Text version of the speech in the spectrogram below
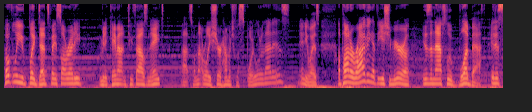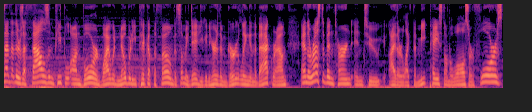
Hopefully you've played Dead Space already. I mean, it came out in 2008. Uh, so I'm not really sure how much of a spoiler that is. Anyways, upon arriving at the Ishimura, it is an absolute bloodbath. It is said that there's a thousand people on board. Why would nobody pick up the phone? But somebody did. You can hear them gurgling in the background, and the rest have been turned into either like the meat paste on the walls or floors,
